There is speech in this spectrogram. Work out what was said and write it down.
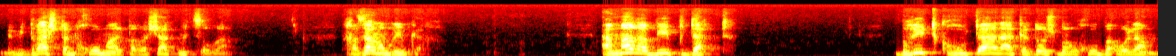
במדרש תנחומה על פרשת מצורע, חז"ל אומרים כך: אמר רבי פדת, ברית כרותה לקדוש ברוך הוא בעולם.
